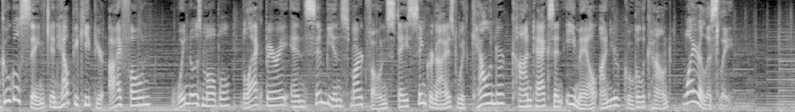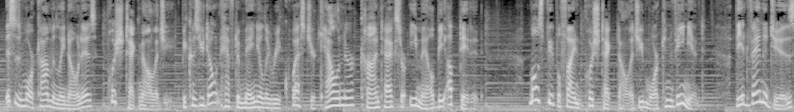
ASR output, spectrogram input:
Google Sync can help you keep your iPhone, Windows Mobile, Blackberry, and Symbian smartphones stay synchronized with calendar, contacts, and email on your Google account wirelessly. This is more commonly known as push technology because you don't have to manually request your calendar, contacts, or email be updated. Most people find push technology more convenient. The advantage is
